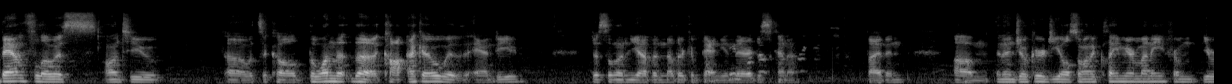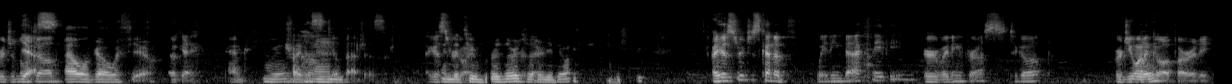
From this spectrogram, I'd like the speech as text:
bamf Lois onto, uh, what's it called? The one that the cop echo with Andy, just so then you have another companion there, just kind of vibing. Um, and then Joker, do you also want to claim your money from the original Yes, job? I will go with you Okay. Okay. try to Um, steal badges. I guess and we're the two bruisers, what are you doing? I guess we're just kind of waiting back, maybe, or waiting for us to go up, or do you want to hmm? go up already?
